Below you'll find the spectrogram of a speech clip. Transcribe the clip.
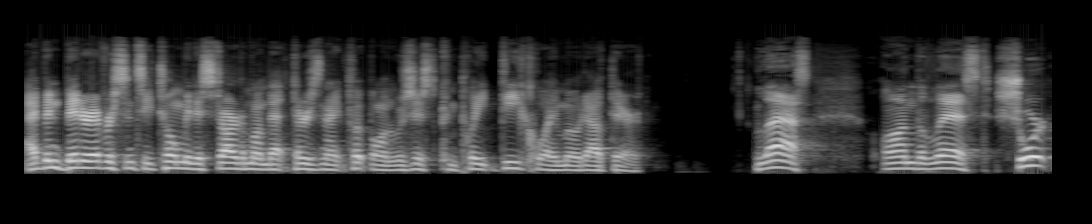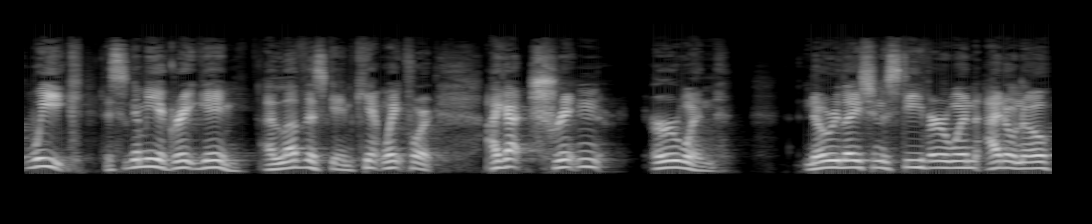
I've been bitter ever since he told me to start him on that Thursday night football and was just complete decoy mode out there. Last on the list, short week. This is going to be a great game. I love this game. Can't wait for it. I got Trenton Irwin no relation to Steve Irwin. I don't know.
